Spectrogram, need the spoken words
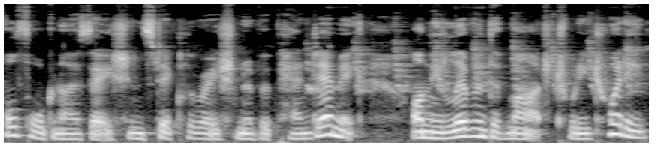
Health Organization's declaration of a pandemic on the 11th of March 2020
